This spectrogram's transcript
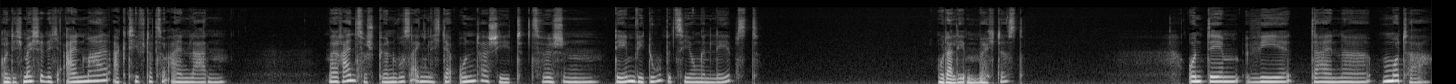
Und ich möchte dich einmal aktiv dazu einladen, mal reinzuspüren, wo ist eigentlich der Unterschied zwischen dem, wie du Beziehungen lebst oder leben möchtest, und dem, wie deine Mutter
